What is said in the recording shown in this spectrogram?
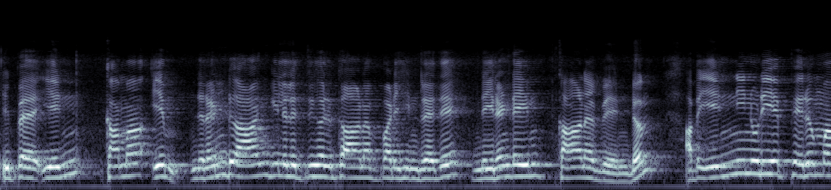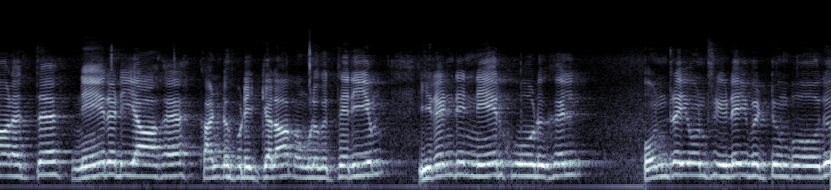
இப்போ என் கமா எம் இந்த ரெண்டு ஆங்கில எழுத்துகள் காணப்படுகின்றது. இந்த இரண்டையும் காண வேண்டும். அப்போ எண்ணினுடைய பெருமானத்தை நேரடியாக கண்டுபிடிக்கலாம். உங்களுக்கு தெரியும் இரண்டு நேர்கோடுகள் ஒன்றை ஒன்று இடைவெட்டும் போது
